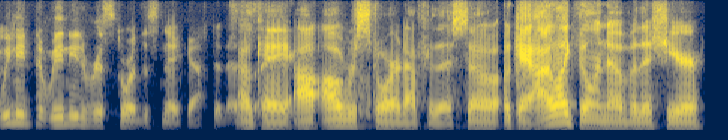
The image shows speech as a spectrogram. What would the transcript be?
We need to we need to restore the snake after this. Okay, I'll, I'll restore it after this. So, okay, I like Villanova this year.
